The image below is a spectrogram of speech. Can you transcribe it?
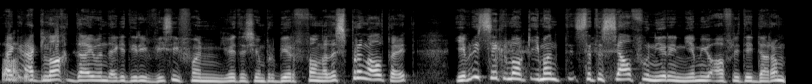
Ek ek lag dui want ek het hierdie visie van jy weet as jy hom probeer vang, hulle spring altyd. Jy moet net seker maak iemand sit 'n selfoon neer en neem jou af dat jy darm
